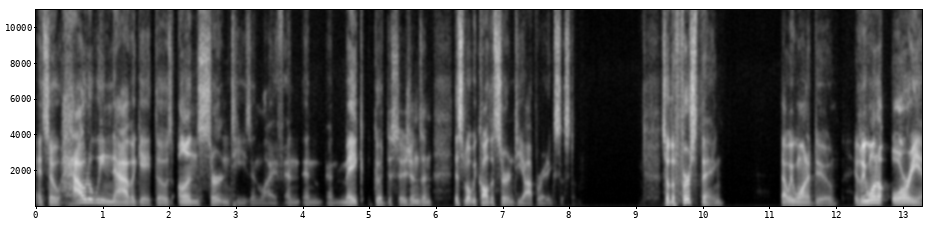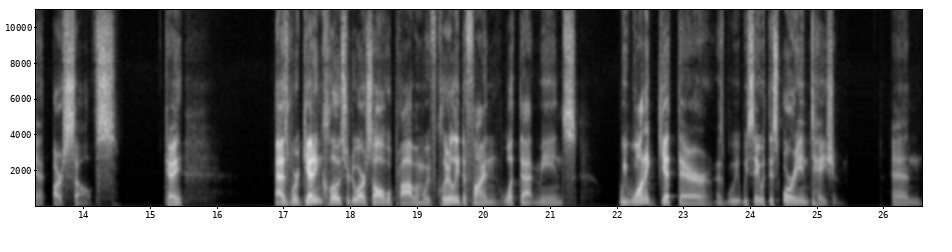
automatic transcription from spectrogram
And so how do we navigate those uncertainties in life and and and make good decisions? And this is what we call the certainty operating system. So the first thing that we want to do is we want to orient ourselves. Okay? As we're getting closer to our solvable problem, we've clearly defined what that means. We want to get there, as we, we say, with this orientation. And,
